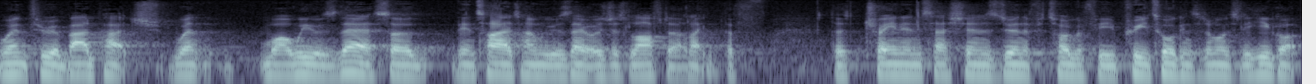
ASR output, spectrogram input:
went through a bad patch went while we was there. So the entire time we was there, it was just laughter. Like the the training sessions, doing the photography, pre-talking to them. Obviously, he got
